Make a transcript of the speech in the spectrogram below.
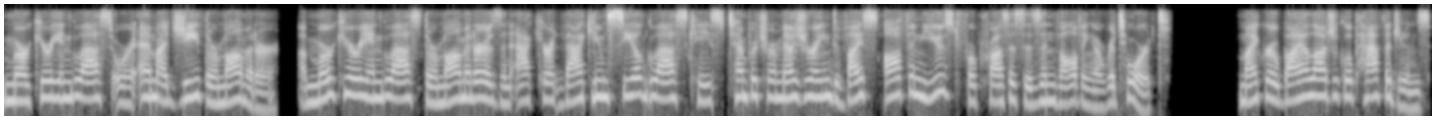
Mercury in glass or MIG thermometer. A mercury in glass thermometer is an accurate vacuum-sealed glass case temperature measuring device often used for processes involving a retort. Microbiological pathogens,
